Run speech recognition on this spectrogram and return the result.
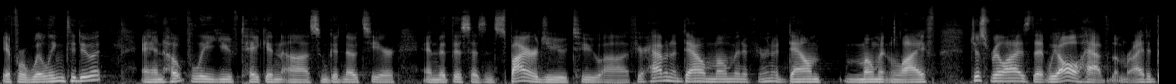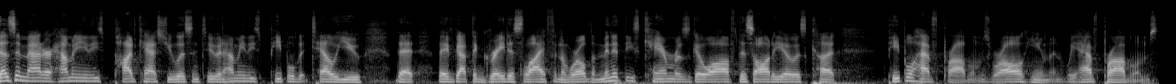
if we're willing to do it. And hopefully you've taken uh, some good notes here and that this has inspired you to uh, if you're having a down moment, if you're in a down moment in life, just realize that we all have them, right? It doesn't matter how many of these podcasts you listen to and how many of these people that tell you that they've got the greatest life in the world. The minute these cameras go off, this audio is cut. People have problems. We're all human. We have problems.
